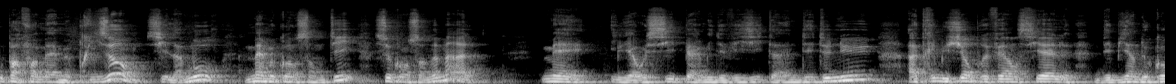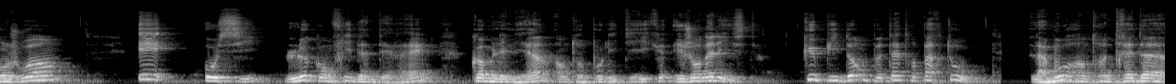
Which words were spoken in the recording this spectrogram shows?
ou parfois même prison si l'amour, même consenti, se consomme mal. Mais il y a aussi permis de visite à un détenu, attribution préférentielle des biens de conjoint et aussi le conflit d'intérêts comme les liens entre politiques et journalistes. Cupidon peut être partout. L'amour entre un trader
